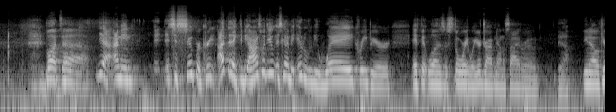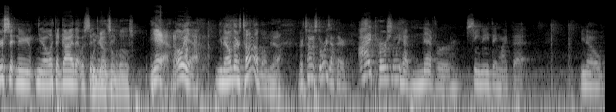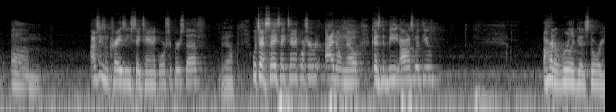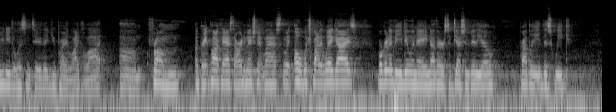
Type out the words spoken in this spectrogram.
But uh, yeah, I mean, it's just super creepy. I think, to be honest with you, it's gonna be it would be way creepier if it was a story where you're driving down the side road. yeah You know, if you're sitting in, you know, like that guy that was sitting. We've got some of those. Yeah. Oh yeah. You know, there's a ton of them. Yeah. There are a ton of stories out there. I personally have never seen anything like that. You know, um, I've seen some crazy satanic worshiper stuff, Yeah. which I say satanic worshiper. I don't know, because to be honest with you, I heard a really good story you need to listen to that you probably like a lot um, from a great podcast. I already mentioned it last week. Oh, which by the way, guys, we're going to be doing another suggestion video probably this week.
